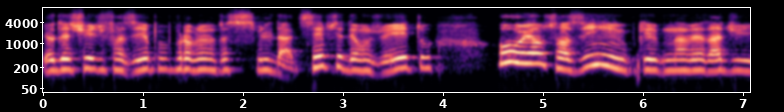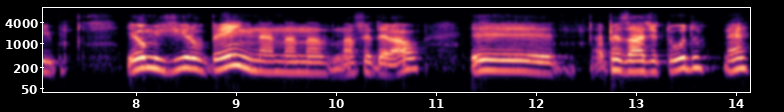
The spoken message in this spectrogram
eu deixei de fazer por problema de acessibilidade. Sempre se deu um jeito, ou eu sozinho, porque na verdade eu me viro bem na, na, na, na federal, e, apesar de tudo, né?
